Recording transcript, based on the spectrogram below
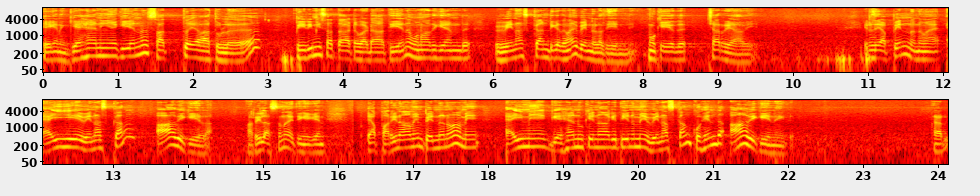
ඒ කියන්නේ ගැහැණිය කියන සත්වයා තුල පිරිමි සතාට වඩා තියෙන මොනවද කියන්නේ වෙනස්කම් ටික තමයි පෙන්වලා තියෙන්නේ. මොකේද? චර්යාවේ. ඊට පස්සේ අපි පෙන්නනවා ඇයි ඒ වෙනස්කම් ආවේ කියලා. හරි ලස්සනයි. ඉතින් ඒ කියන්නේ එයා පරිණාමයෙන් පෙන්නනවා මේ ඇයි මේ ගැහැණු කෙනාගේ තියෙන මේ වෙනස්කම් කොහෙන්ද ආවේ කියන එක. හරි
